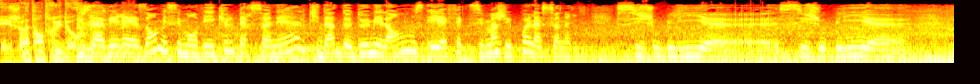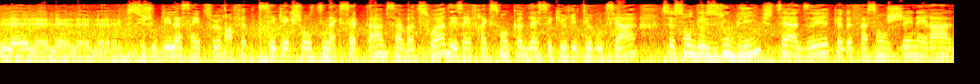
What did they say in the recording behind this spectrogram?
Et Jonathan Trudeau. Vous avez raison, mais c'est mon véhicule personnel qui date de 2011 et effectivement, j'ai pas la sonnerie. Si j'oublie, euh, si j'oublie euh, le, le, le, si j'oublie la ceinture, en fait, c'est quelque chose d'inacceptable. Ça va de soi. Des infractions au code de la sécurité routière, ce sont des oublis. Je tiens à dire que de façon générale,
